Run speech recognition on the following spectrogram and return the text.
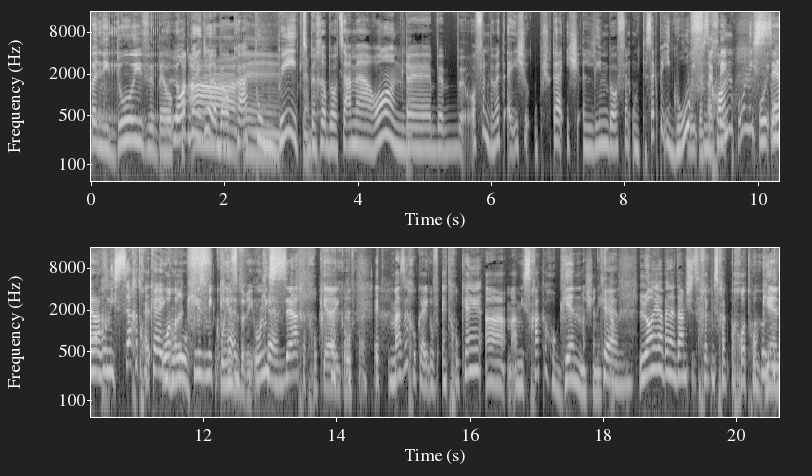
בנידוי ובהוקעה... לא רק בנידוי, אלא בהוקעה אה, פומבית, כן. בהוצאה מהארון, כן. באופן באמת, האיש, הוא פשוט היה איש אלים באופן, הוא התעסק באגרוף, נכון? הוא ניסח... הוא ניסח את חוקי האגרוף. הוא המרכיז מקווינסברי, הוא כן, ניסח את חוקי האגרוף. מה זה חוקי האגרוף? את חוקי המשחק ההוגן, מה שנקרא. לא היה בן אדם ששיחק משחק פחות הוגן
